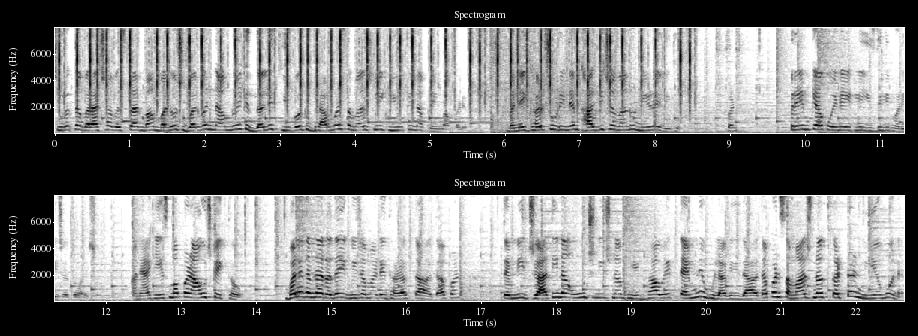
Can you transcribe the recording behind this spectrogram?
સુરતના વરાછા વિસ્તારમાં મનોજ બર્મન નામનો એક દલિત યુવક બ્રાહ્મણ સમાજની એક યુવતીના પ્રેમમાં પડ્યો. બંને ઘર છોડીને ભાગી જવાનો નિર્ણય લીધો. પણ પ્રેમ ક્યાં કોઈને એટલી ઇઝીલી મળી જતો હોય છે? અને આ કેસમાં પણ આવું જ કંઈક થયું. ભલે તેમના હૃદય એકબીજા માટે ધડકતા હતા, પણ તેમની જાતિના ઊંચ નીચના ભેદભાવે તેમને ભૂલાવી દીધા હતા, પણ સમાજના કટ્ટર નિયમોને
